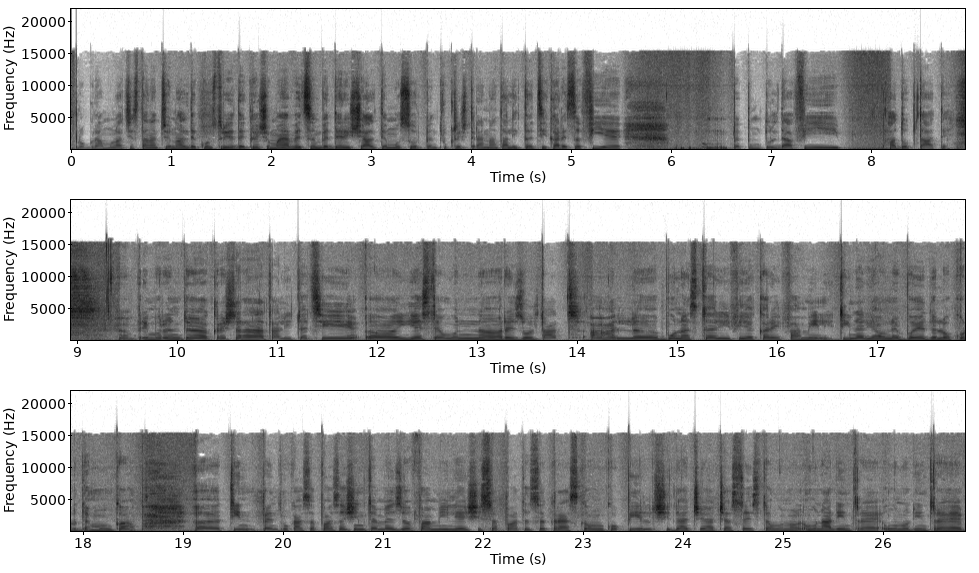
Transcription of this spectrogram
programul acesta național de construire de creșe mai aveți în vedere și alte măsuri pentru creșterea natalității, care să fie pe punctul de a fi adoptate. În primul rând, creșterea natalității uh, este un uh, rezultat al uh, bunăstării fiecarei familii. Tinerii au nevoie de locuri de muncă pentru ca să poată să-și întemeze o familie și să poată să crească un copil și de aceea aceasta este unul, una dintre, unul dintre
